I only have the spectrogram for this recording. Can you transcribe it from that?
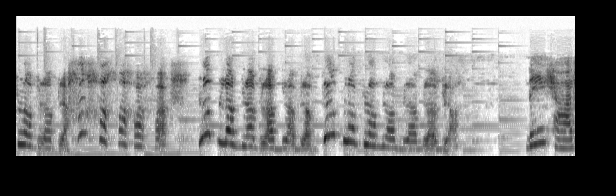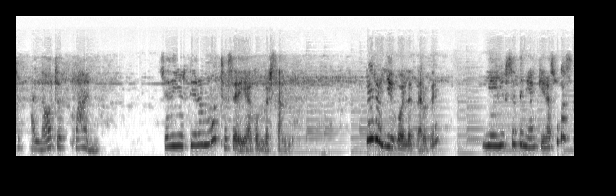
blah, blah, blah, ha, ha, ha, ha, ha, blah, blah, blah, blah, blah, blah, blah, blah, blah, blah, blah, blah. They had a lot of fun. Se divirtieron mucho ese día conversando. Pero llegó la tarde y ellos se tenían que ir a su casa.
